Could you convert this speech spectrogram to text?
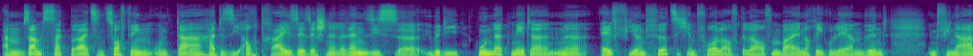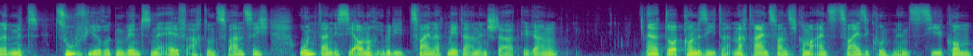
am Samstag bereits in Zoffing und da hatte sie auch drei sehr, sehr schnelle Rennen. Sie ist äh, über die 100 Meter eine 11,44 im Vorlauf gelaufen bei noch regulärem Wind. Im Finale mit zu viel Rückenwind eine 11,28 und dann ist sie auch noch über die 200 Meter an den Start gegangen. Äh, dort konnte sie nach 23,12 Sekunden ins Ziel kommen.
